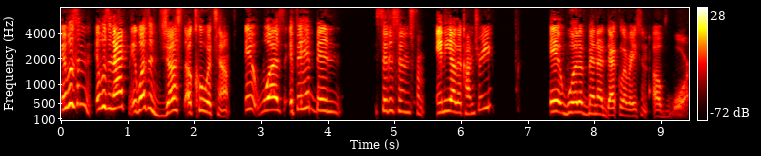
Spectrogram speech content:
It wasn't it was an act, it wasn't just a coup attempt. It was if it had been citizens from any other country, it would have been a declaration of war.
